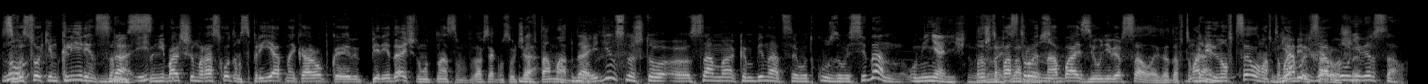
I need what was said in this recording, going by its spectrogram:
с Ну, высоким клиренсом, да, с и- небольшим расходом, с приятной коробкой передач. Ну, вот у нас, во всяком случае, да, автомат был. Да, единственное, что э, сама комбинация вот кузова седан у меня лично Потому что построен вопросы. на базе универсала этот автомобиль, Да. но в целом Я автомобиль бы взял бы хороший. универсал.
